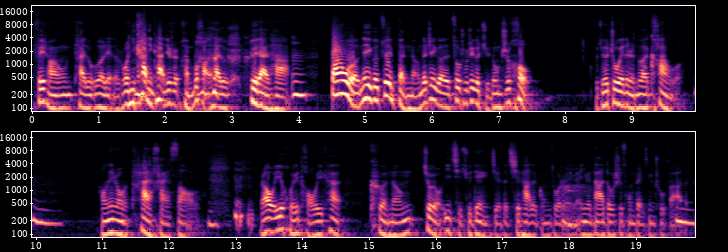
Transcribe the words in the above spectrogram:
非常态度恶劣的说，你看你看，就是很不好的态度对待他。嗯当我那个最本能的这个做出这个举动之后，我觉得周围的人都在看我，嗯然后那种太害臊了。然后我一回头一看，可能就有一起去电影节的其他的工作人员，哦因为大家都是从北京出发的。嗯。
